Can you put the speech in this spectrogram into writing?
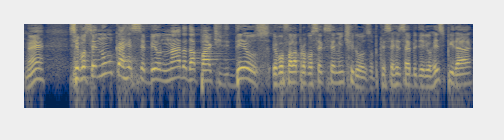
Né? Se você nunca recebeu nada da parte de Deus, eu vou falar para você que você é mentiroso, porque você recebe dele o respirar,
